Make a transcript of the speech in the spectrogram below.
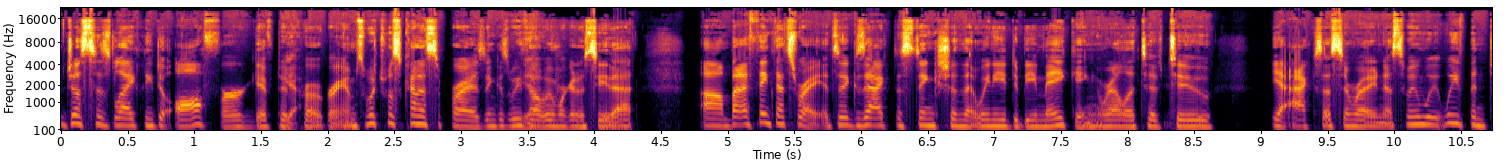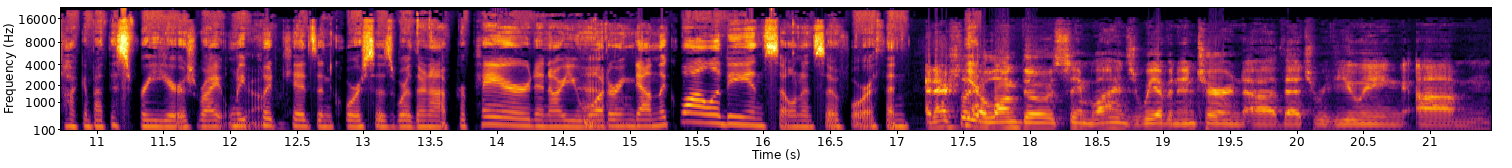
just as likely to offer gifted Yeah. programs, which was kind of surprising because we Yeah. thought we weren't going to see that. Um, but I think that's right. It's an exact distinction that we need to be making relative to yeah access and readiness. I mean, we, we've been talking about this for years, right? When we Yeah. put kids in courses where they're not prepared, and are you watering down the quality, and so on and so forth. And And actually, Yeah. along those same lines, we have an intern uh, that's reviewing um,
